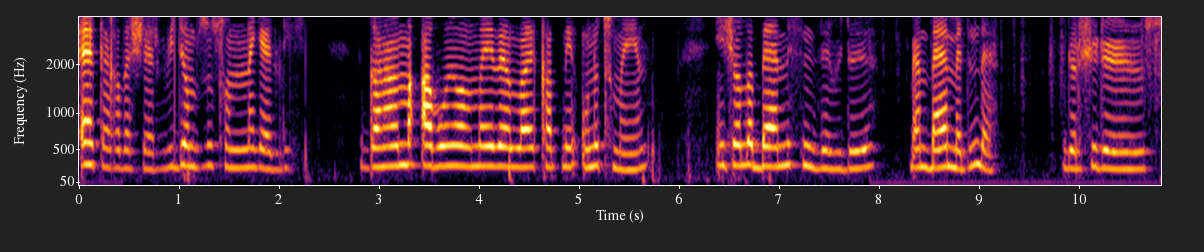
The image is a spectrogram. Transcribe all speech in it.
Evet arkadaşlar videomuzun sonuna geldik. Kanalıma abone olmayı ve like atmayı unutmayın. İnşallah beğenmişsinizdir videoyu. Ben beğenmedim de. Görüşürüz.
